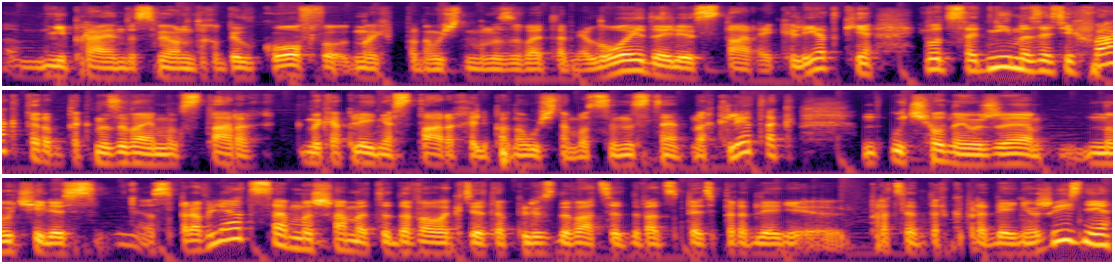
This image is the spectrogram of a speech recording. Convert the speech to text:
э, неправильно свернутых белков, ну, их по-научному называют амилоиды или старой клетки. И вот с одним из этих факторов, так называемых старых, накопления старых или по-научному сенесцентных клеток, ученые уже научились справляться. Мышам это давало где-то плюс 20-25% процентов к продлению жизни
